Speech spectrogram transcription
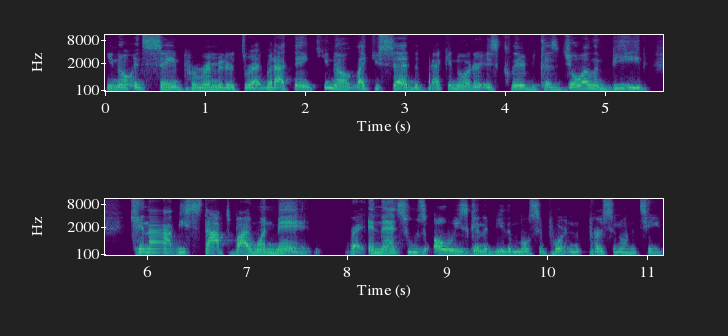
you know, insane perimeter threat. But I think, you know, like you said, the pecking order is clear because Joel Embiid cannot be stopped by one man, right? And that's who's always going to be the most important person on the team.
